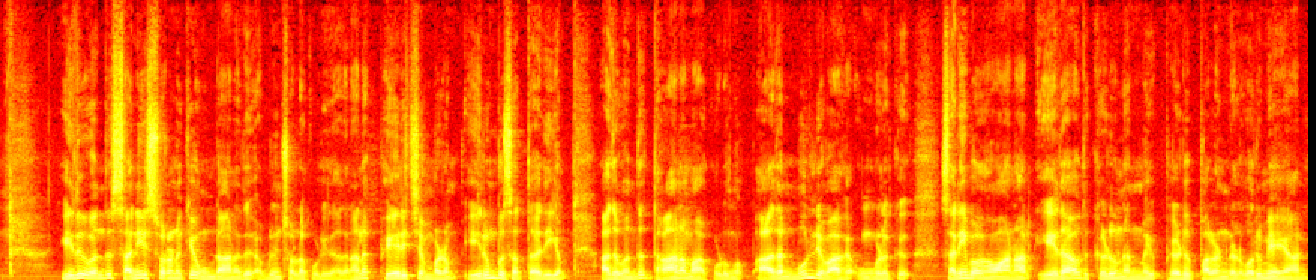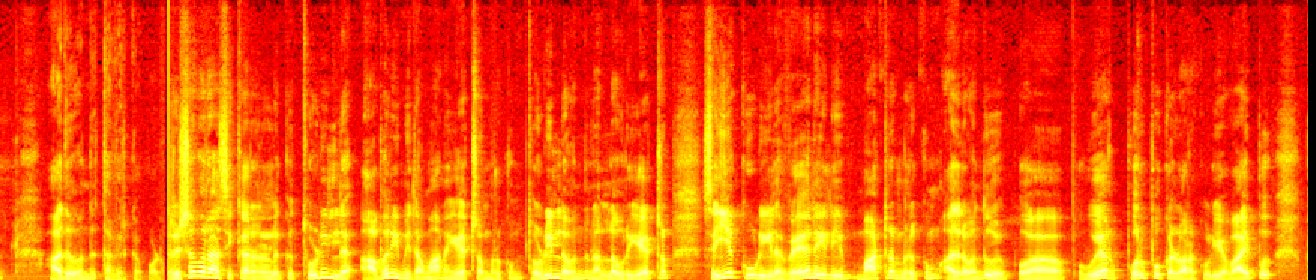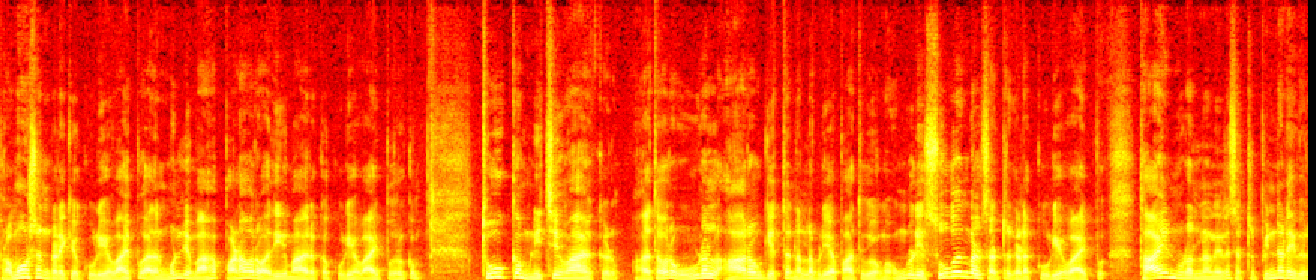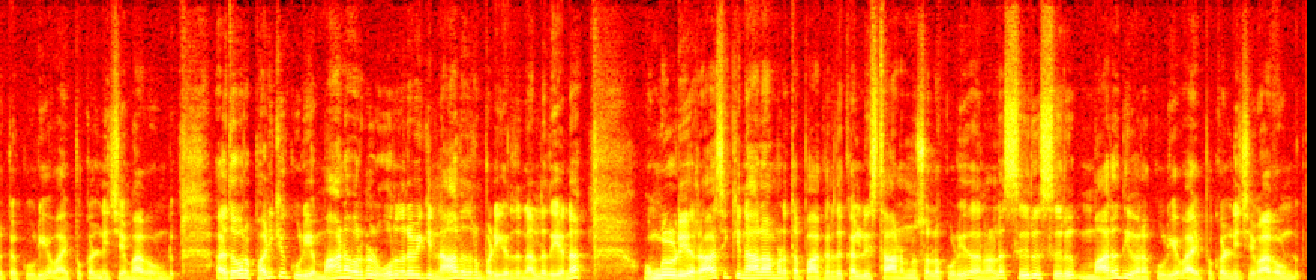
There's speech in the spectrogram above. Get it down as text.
இது வந்து சனீஸ்வரனுக்கே உண்டானது அப்படின்னு சொல்லக்கூடியது. அதனால் பேரிச்சம்பழம் இரும்பு சத்து அதிகம். அது வந்து தானமாக கொடுங்க அதன் மூலியமாக உங்களுக்கு சனி பகவானால் ஏதாவது கெடு நன்மை பெடு பலன்கள் வறுமையான் அது வந்து தவிர்க்கப்படும். ரிஷபராசிக்காரர்களுக்கு தொழிலில் அபரிமிதமான ஏற்றம் இருக்கும். தொழிலில் வந்து நல்ல ஒரு ஏற்றம் செய்யக்கூடிய வேலையிலையும் மாற்றம் இருக்கும். அதில் வந்து உயர் பொறுப்புகள் வரக்கூடிய வாய்ப்பு ப்ரமோஷன் கிடைக்கக்கூடிய வாய்ப்பு அதன் மூலியமாக பணவரம் அதிகமாக இருக்கக்கூடிய வாய்ப்பு இருக்கும். தூக்கம் நிச்சயமாக கெடும். அதை தவிர உடல் ஆரோக்கியத்தை நல்லபடியாக பார்த்துக்கோங்க. உங்களுடைய சுகங்கள் சற்று கிடக்கக்கூடிய வாய்ப்பு. தாயின் உடல் நிலையில் சற்று பின்னடைவு இருக்கக்கூடிய வாய்ப்புகள் நிச்சயமாக உண்டு. அதை தவிர படிக்கக்கூடிய மாணவர்கள் ஒரு தடவைக்கு நாலு தரம் படிக்கிறது நல்லது. ஏன்னா உங்களுடைய ராசிக்கு நாலாம் இடத்தை பார்க்குறது கல்வி ஸ்தானம்னு சொல்லக்கூடியது. அதனால் சிறு சிறு மறதி வரக்கூடிய வாய்ப்புகள் நிச்சயமாக உண்டு.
